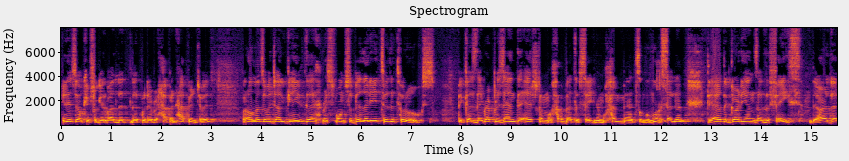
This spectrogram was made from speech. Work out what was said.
He didn't say, okay forget about it, let, let whatever happen happen to it. But Allah gave the responsibility to the turuqs because they represent the ishq and muhabbat of Sayyidina Muhammad they are the guardians of the faith, they are the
